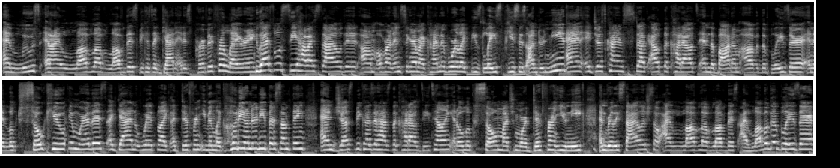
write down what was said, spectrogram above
and loose and I love, love, love this because again, it is perfect for layering. You guys will see how I styled it um, over on Instagram. I kind of wore like these lace pieces underneath and it just kind of stuck out the cutouts and the bottom of the blazer and it looked so cute. You can wear this again with like a different even like hoodie underneath or something and just because it has the cutout detailing, it'll look so much more different, unique, and really stylish. So I love, love, love this. I love a good blazer.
